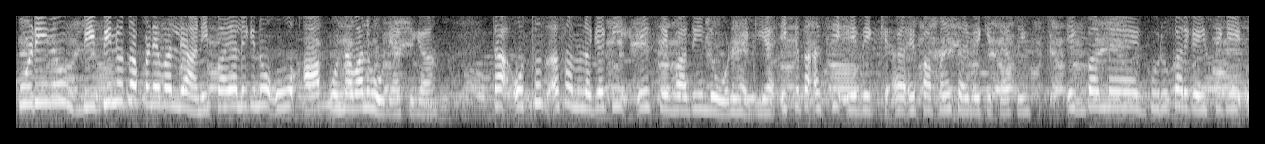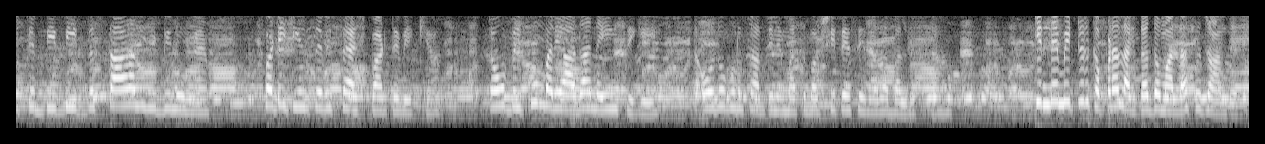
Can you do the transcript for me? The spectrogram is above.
ਕੁੜੀ ਨੂੰ, ਬੀਬੀ ਨੂੰ ਤਾਂ ਆਪਣੇ ਵੱਲ ਲਿਆ ਨਹੀਂ ਪਾਇਆ, ਲੇਕਿਨ ਉਹ ਆਪ ਉਹਨਾਂ ਵੱਲ ਹੋ ਗਿਆ ਸੀਗਾ। ਤਾਂ ਉੱਥੋਂ ਸਾਨੂੰ ਲੱਗਿਆ ਕਿ ਇਹ ਸੇਵਾ ਦੀ ਲੋੜ ਹੈਗੀ ਆ। ਇੱਕ ਤਾਂ ਅਸੀਂ ਇਹ ਦੇਖਿਆ ਇਹ ਪਾਪਾ ਨੇ ਸਰਵੇ ਕੀਤਾ ਸੀ। ਇੱਕ ਵਾਰ ਮੈਂ ਗੁਰੂ ਘਰ ਗਈ ਸੀ ਕਿ ਉੱਥੇ ਬੀਬੀ, ਦਸਤਾਰ ਵਾਲੀ ਬੀਬੀ ਨੂੰ ਮੈਂ ਫਟੀ ਜੀਨਸ ਦੇ ਵਿੱਚ ਸਹਿਜ ਪਾਠ ਤੇ ਵੇਖਿਆ। ਤਾਂ ਉਹ ਬਿਲਕੁਲ ਮਰਿਆਦਾ ਨਹੀਂ ਸੀਗੀ। ਤਾਂ ਉਦੋਂ ਗੁਰੂ ਸਾਹਿਬ ਜੀ ਨੇ ਮਤ ਬਖਸ਼ੀ ਤੇ ਸੇਵਾ ਦਾ ਬਲ ਦਿੱਤਾ। ਕਿੰਨੇ ਮੀਟਰ ਕੱਪੜਾ ਲੱਗਦਾ ਦੁਮਾਲਾ ਸਜਾਉਣ ਦੇ ਲਈ?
